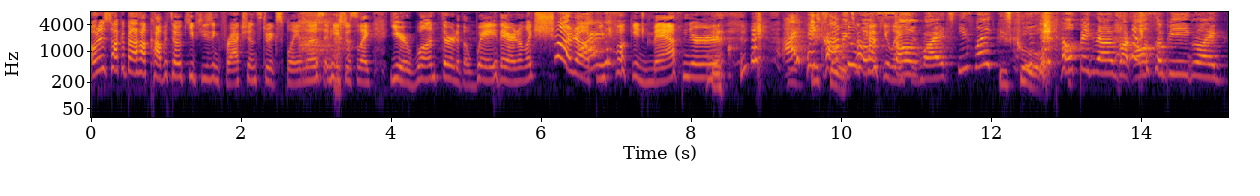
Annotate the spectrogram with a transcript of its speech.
wanted to talk about how Kabuto keeps using fractions to explain this, and he's just like, "You're one third of the way there," and I'm like, "Shut up, you fucking math nerd." I hate He's cool. So much. He's like He's cool. like helping them, but also being like,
